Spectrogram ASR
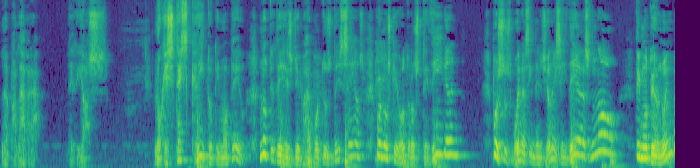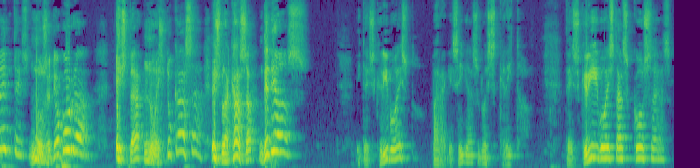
la palabra de Dios. Lo que está escrito, Timoteo, no te dejes llevar por tus deseos, por los que otros te digan, por sus buenas intenciones e ideas, no, Timoteo, no inventes, no se te ocurra. Esta no es tu casa, es la casa de Dios. Y te escribo esto para que sigas lo escrito. Te escribo estas cosas.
